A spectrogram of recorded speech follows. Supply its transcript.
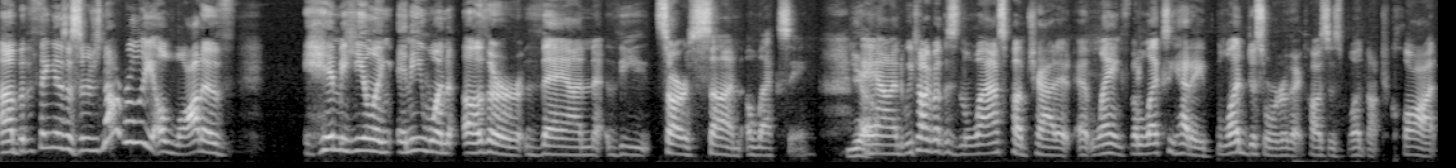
Uh, but the thing is, is there's not really a lot of him healing anyone other than the Tsar's son, Alexei. Yeah. And we talked about this in the last pub chat at, at length, but Alexei had a blood disorder that causes blood not to clot.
